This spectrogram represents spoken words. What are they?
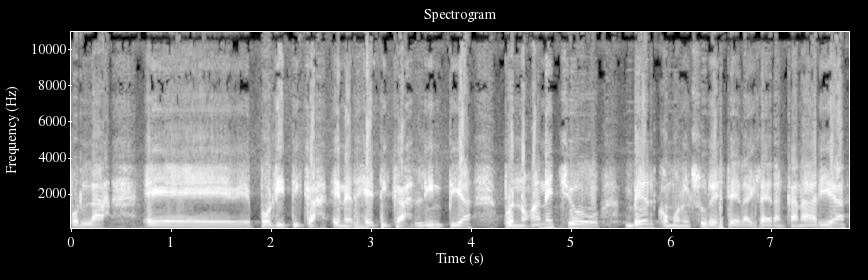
por las eh, políticas energéticas limpias, pues nos han hecho ver como en el sureste de la isla de Gran Canaria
